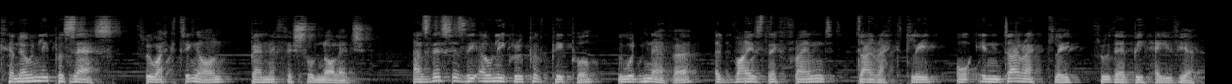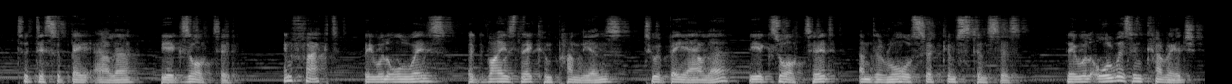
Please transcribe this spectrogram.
can only possess through acting on beneficial knowledge. As this is the only group of people who would never advise their friend directly or indirectly through their behavior to disobey Allah, the Exalted. In fact, they will always advise their companions to obey Allah, the Exalted, under all circumstances. They will always encourage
